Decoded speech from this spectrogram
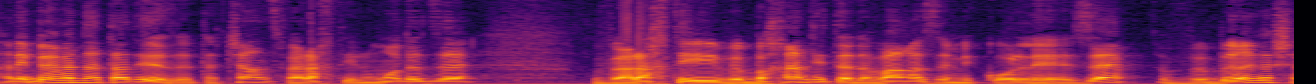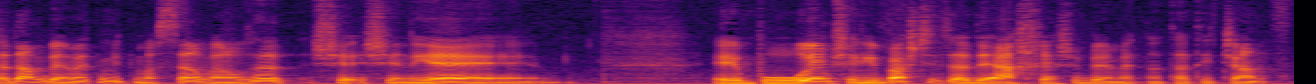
אני באמת נתתי לזה את הצ'אנס והלכתי ללמוד את זה, והלכתי ובחנתי את הדבר הזה מכל אה, זה, וברגע שאדם באמת מתמסר, ואני רוצה ש, שנהיה אה, ברורים, שגיבשתי את הדעה אחרי שבאמת נתתי צ'אנס,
